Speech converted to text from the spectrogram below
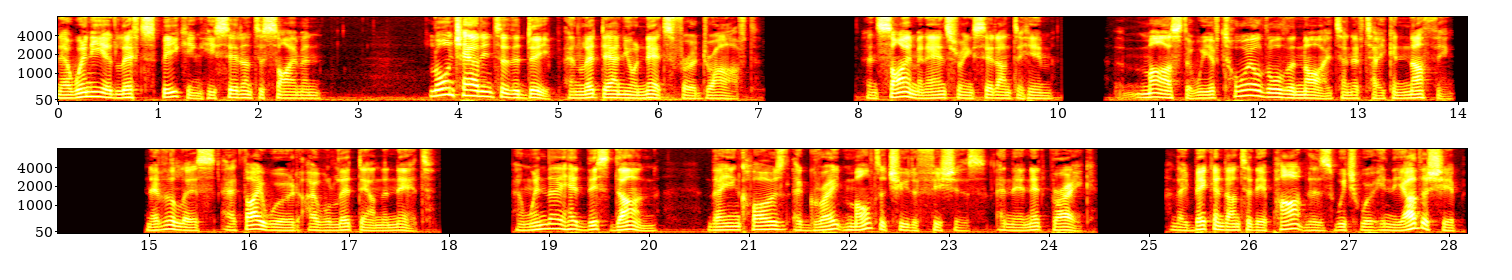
Now, when he had left speaking, he said unto Simon, Launch out into the deep, and let down your nets for a draught. And Simon answering said unto him, Master, we have toiled all the night, and have taken nothing. Nevertheless, at thy word I will let down the net. And when they had this done, they enclosed a great multitude of fishes, and their net brake. And they beckoned unto their partners which were in the other ship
